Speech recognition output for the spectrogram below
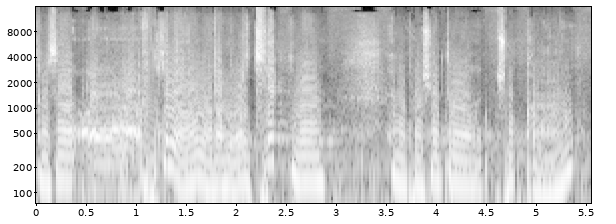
그래서 어, 확인을 여러분 우리 책뭐 어, 보셔도 좋고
